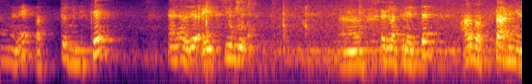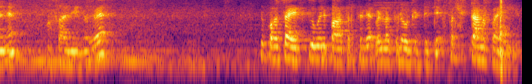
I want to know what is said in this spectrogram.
അങ്ങനെ പത്ത് മിനിറ്റ് ഞാൻ ഒരു ഐസ് ക്യൂബ് വെള്ളത്തിലിട്ട് അത് തൊട്ടാണ് ഞാൻ മസാജ് ചെയ്യുന്നത് കുറച്ച് ഐസ് ക്യൂബ് ഒരു പാത്രത്തിൽ വെള്ളത്തിലോട്ട് ഇട്ടിട്ട് കുറച്ച് തണുപ്പായിരിക്കും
